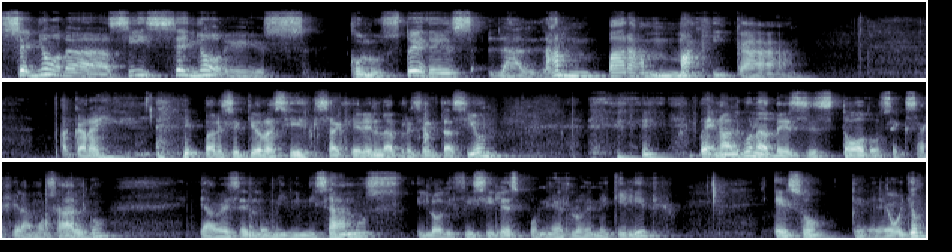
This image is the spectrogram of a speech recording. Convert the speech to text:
Señoras y señores, con ustedes la lámpara mágica. Ah, caray, parece que ahora sí exageré en la presentación. Bueno, algunas veces todos exageramos algo y a veces lo minimizamos y lo difícil es ponerlo en equilibrio. Eso creo yo.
